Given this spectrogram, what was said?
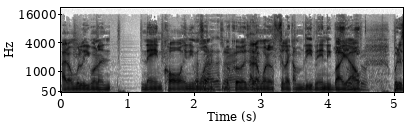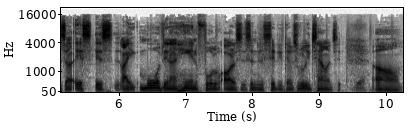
I don't really want to name call anyone all right, that's all right. because I don't want to feel like I'm leaving anybody Sure, out. sure. But it's a it's it's like more than a handful of artists in the city that's really talented. Yeah. Um,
